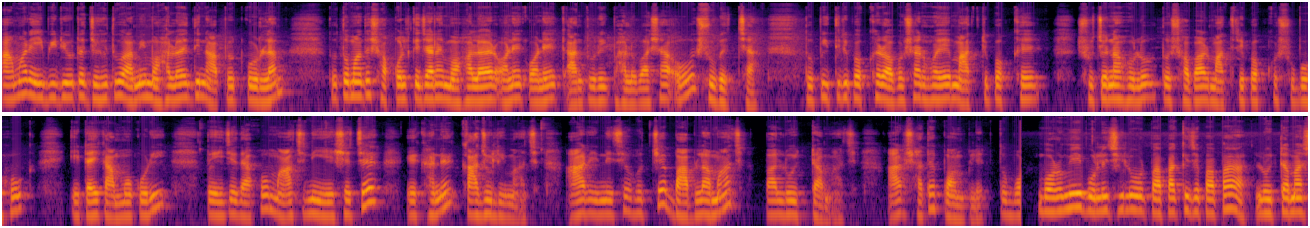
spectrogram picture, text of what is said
আমার এই ভিডিওটা যেহেতু আমি মহালয়ের দিন আপলোড করলাম, তো তোমাদের সকলকে জানাই মহালয়ার অনেক অনেক আন্তরিক ভালোবাসা ও শুভেচ্ছা। তো পিতৃপক্ষের অবসান হয়ে মাতৃপক্ষের সূচনা হলো, তো সবার মাতৃপক্ষ শুভ হোক, এটাই কাম্য করি। তো এই যে দেখো, মাছ নিয়ে এসেছে, এখানে কাজুলি মাছ, আর এনেছে হচ্ছে বাবলা মাছ বা লইট্টা মাছ, আর সাথে পমপ্লেট তো বড় মেয়ে বলেছিল, ওর পাপাকে যে পাপা, লইট্টা মাছ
